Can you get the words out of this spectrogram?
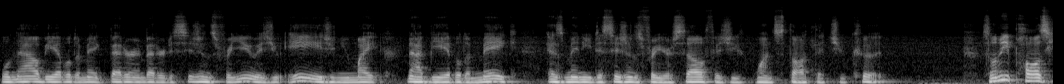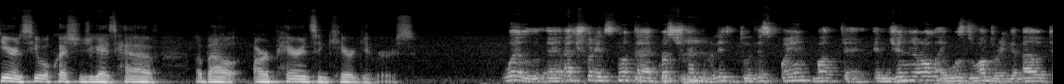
will now be able to make better and better decisions for you as you age, and you might not be able to make as many decisions for yourself as you once thought that you could. So let me pause here and see what questions you guys have about our parents and caregivers. Well, uh, actually, it's not a question related to this point, but uh, in general, I was wondering about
